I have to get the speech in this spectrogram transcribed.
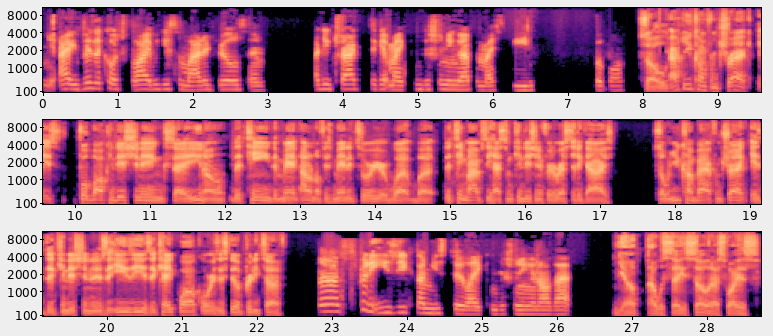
Yeah, I visit Coach Fly. We do some ladder drills and I do track to get my conditioning up and my speed football. So after you come from track, is football conditioning, say, you know, the team, the man, I don't know if it's mandatory or what, but the team obviously has some conditioning for the rest of the guys. So when you come back from track, is the conditioning, is it easy? Is it cakewalk or is it still pretty tough? Uh, it's pretty easy because I'm used to like conditioning and all that. Yep. I would say so. That's why it's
